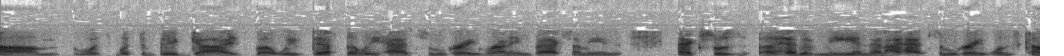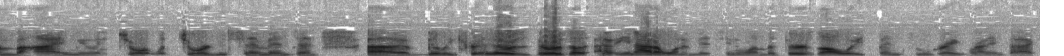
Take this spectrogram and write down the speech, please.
um, with with the big guys, but we've definitely had some great running backs. I mean, X was ahead of me, and then I had some great ones come behind me with, with Jordan Simmons and uh, Billy. There was there was a. I mean, I don't want to miss anyone, but there's always been some great running backs.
